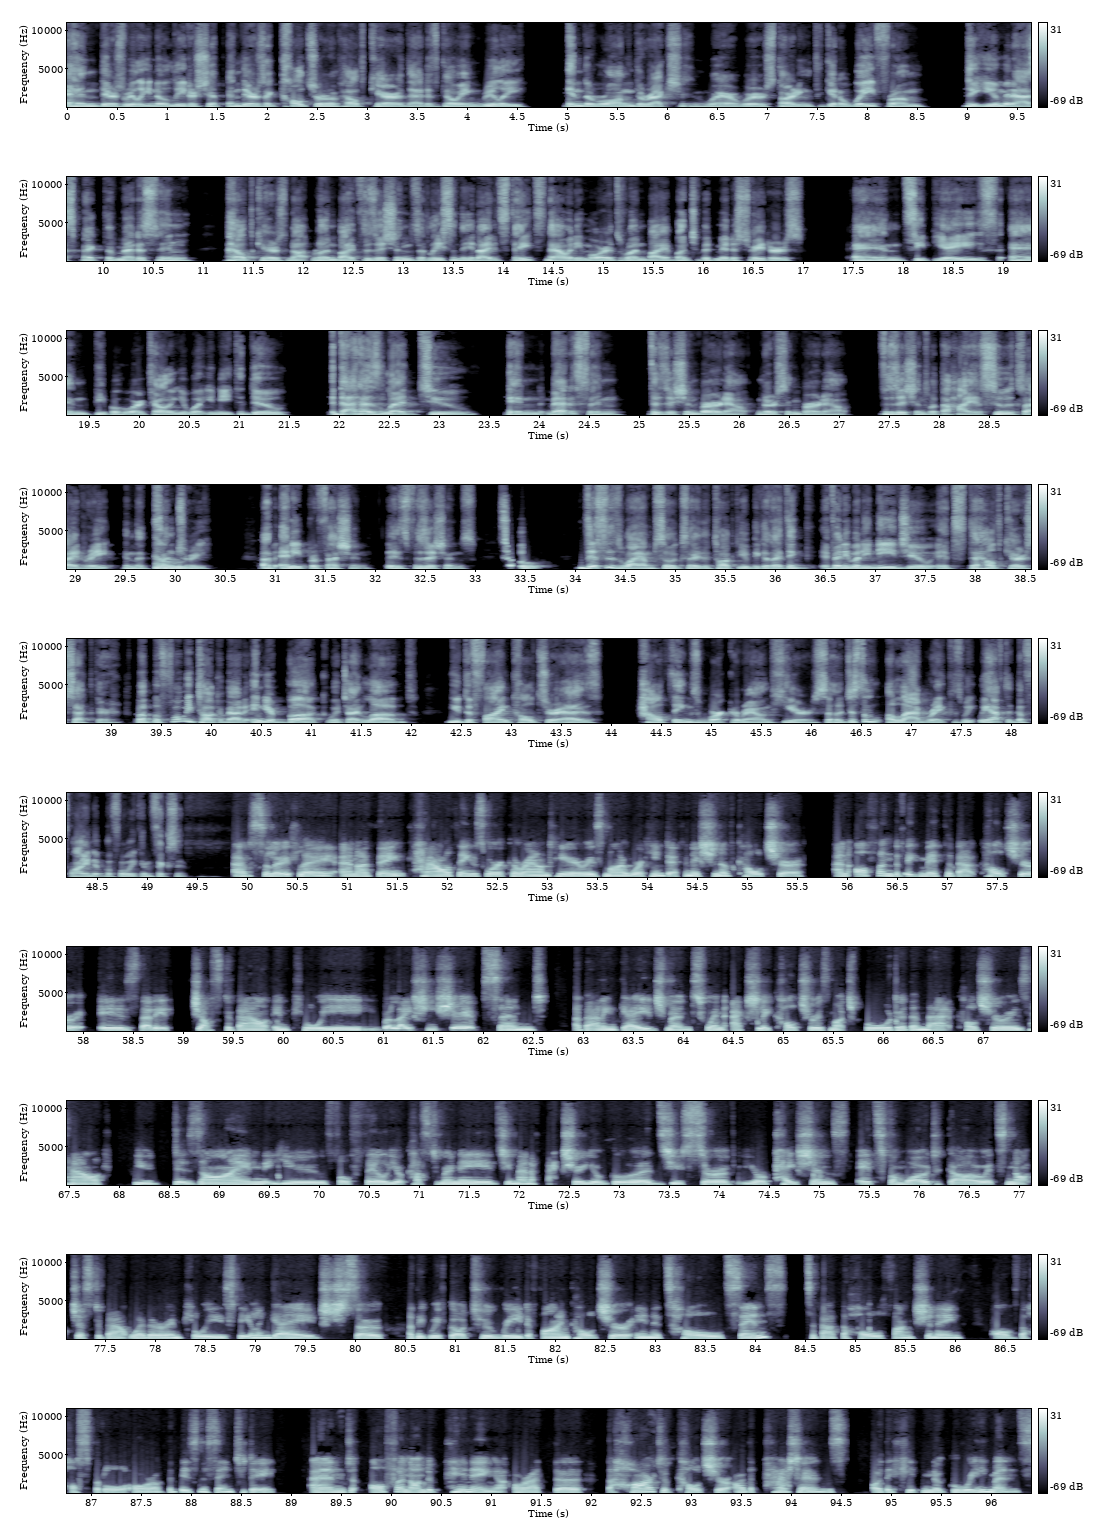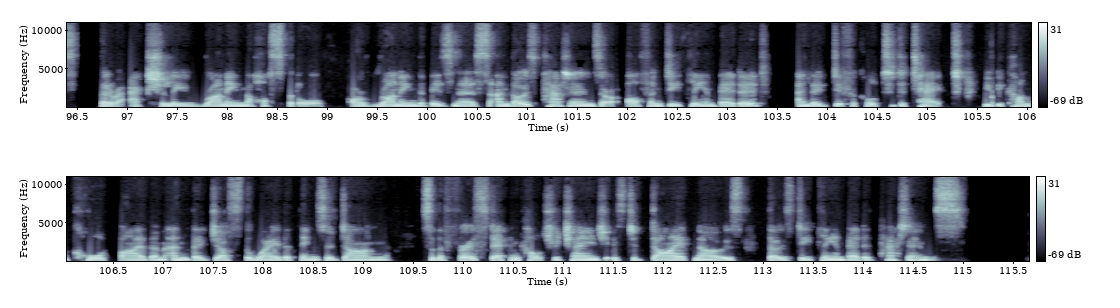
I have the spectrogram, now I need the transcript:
and there's really no leadership. And there's a culture of healthcare that is going really in the wrong direction where we're starting to get away from the human aspect of medicine. Healthcare is not run by physicians, at least in the United States now anymore. It's run by a bunch of administrators and CPAs and people who are telling you what you need to do. That has led to, in medicine, physician burnout, nursing burnout, physicians with the highest suicide rate in the oh. country of any profession is physicians. So this is why I'm so excited to talk to you because I think if anybody needs you, it's the healthcare sector. But before we talk about it, in your book, which I loved, you define culture as how things work around here. So just elaborate because we, we have to define it before we can fix it. Absolutely. And I think how things work around here is my working definition of culture. And often the big myth about culture is that it's just about employee relationships and about engagement when actually culture is much broader than that. Culture is how you design, you fulfill your customer needs, you manufacture your goods, you serve your patients. It's from woe to go. It's not just about whether employees feel engaged. So I think we've got to redefine culture in its whole sense. It's about the whole functioning of the hospital or of the business entity. And often underpinning or at the the heart of culture are the patterns or the hidden agreements that are actually running the hospital or running the business. And those patterns are often deeply embedded and they're difficult to detect. You become caught by them and they're just the way that things are done. So the first step in culture change is to diagnose those deeply embedded patterns.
